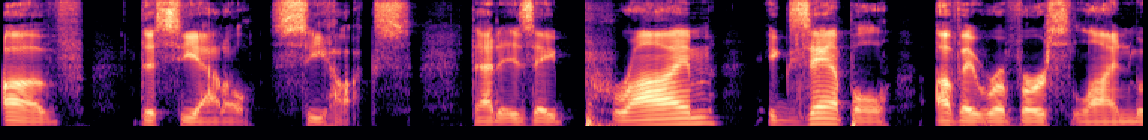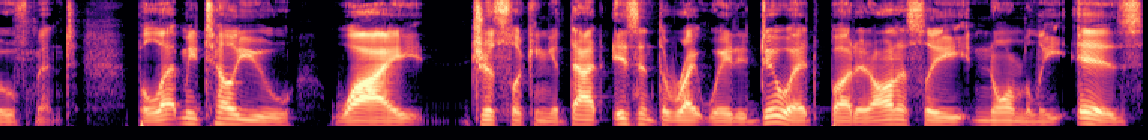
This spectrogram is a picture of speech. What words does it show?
of the Seattle Seahawks. That is a prime example of a reverse line movement. But let me tell you why just looking at that isn't the right way to do it, but it honestly normally is.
